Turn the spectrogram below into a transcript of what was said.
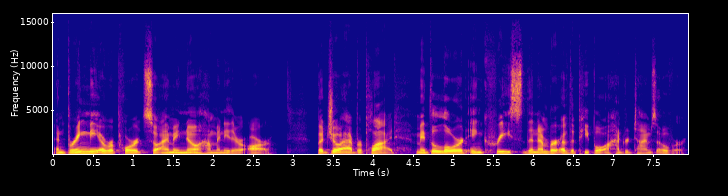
and bring me a report so I may know how many there are. But Joab replied, May the Lord increase the number of the people a hundred times over.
